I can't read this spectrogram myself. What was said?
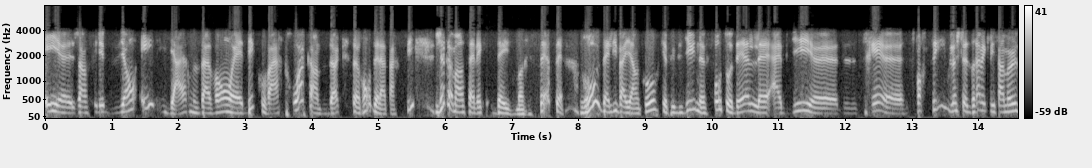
et euh, Jean-Philippe Dion. Et hier, nous avons euh, découvert trois candidats qui seront de la partie. Je commence avec Dave Morissette, Rosalie Vaillancourt qui a publié une photo d'elle habillée très sportive. Là, je te dirais avec les fameuses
